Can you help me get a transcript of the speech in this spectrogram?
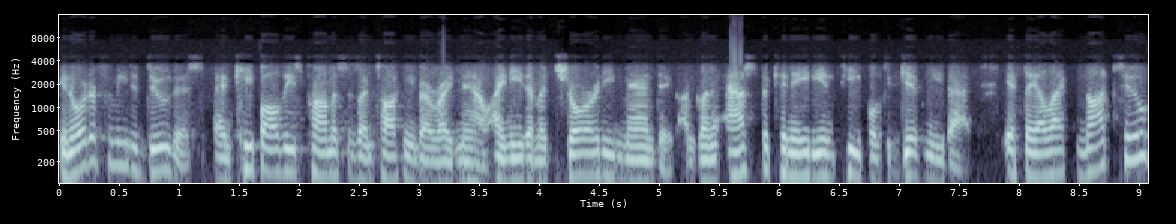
In order for me to do this and keep all these promises I'm talking about right now, I need a majority mandate. I'm going to ask the Canadian people to give me that. If they elect not to,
